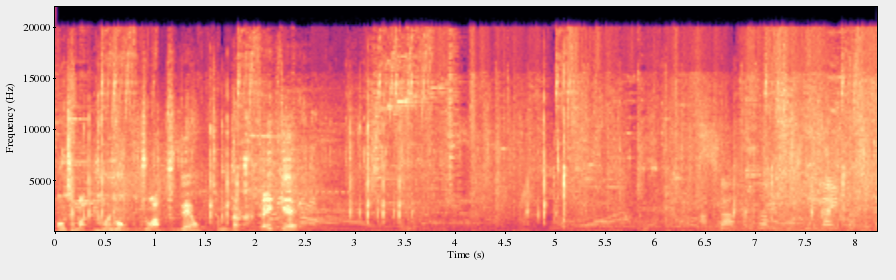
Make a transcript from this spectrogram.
어 잠만. 형 형 좀 아픈데 형? 잠만 나 뺄게. 아까 스타보고 핑가입합니다.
